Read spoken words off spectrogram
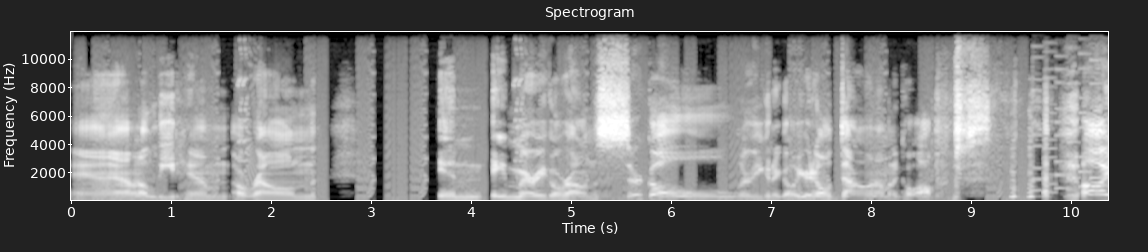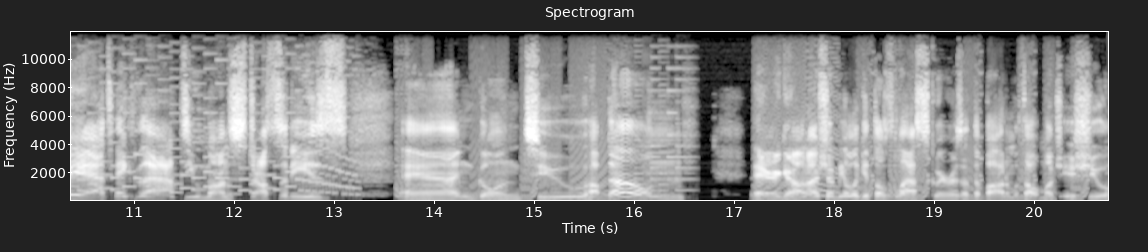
And I'm gonna lead him around in a merry-go-round circle. Where are you gonna go? You're gonna go down, I'm gonna go up. oh yeah, take that, you monstrosities! And I'm going to hop down! There you go, and I should be able to get those last squares at the bottom without much issue.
